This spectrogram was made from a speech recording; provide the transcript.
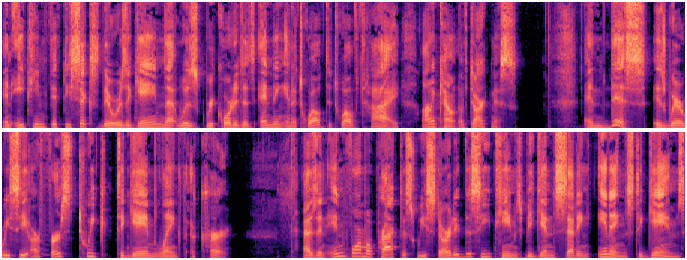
in 1856, there was a game that was recorded as ending in a 12 to 12 tie on account of darkness. And this is where we see our first tweak to game length occur. As an informal practice, we started to see teams begin setting innings to games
